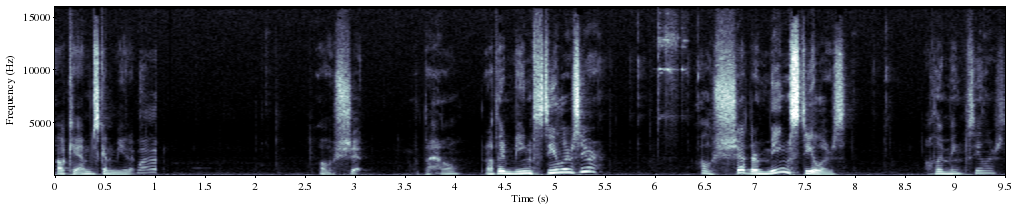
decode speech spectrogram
Okay, I'm just gonna mute it. Oh shit. What the hell? Are there meme stealers here? Oh shit, they're meme stealers. Are they meme stealers?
